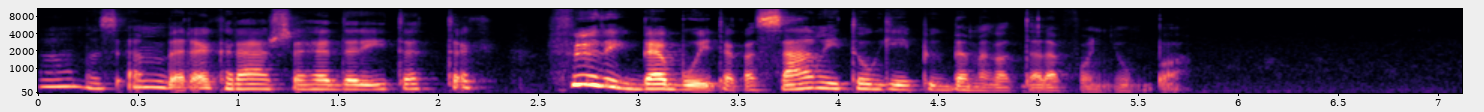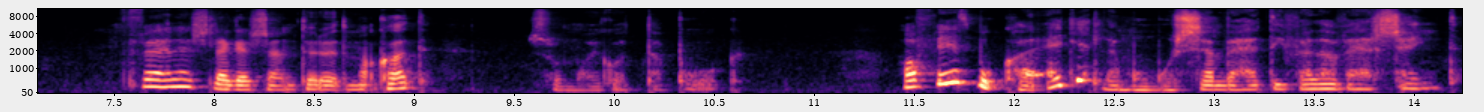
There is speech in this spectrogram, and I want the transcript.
Ám az emberek rá se hederítettek, főleg bebújtak a számítógépükbe meg a telefonjukba. Feleslegesen töröd magad, somolygott a pók. A Facebookkal egyetlen mumus sem veheti fel a versenyt.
